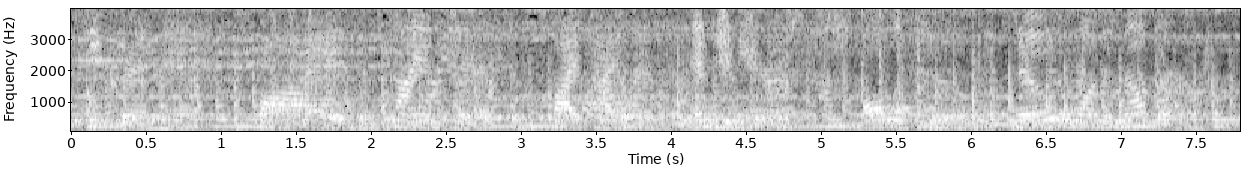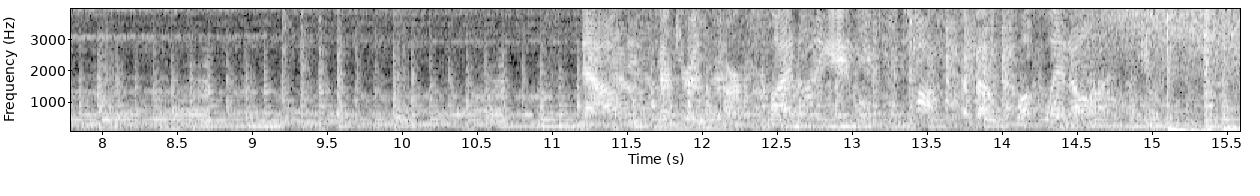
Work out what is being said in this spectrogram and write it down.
secret spies and scientists and spy pilots and engineers, all of whom know one another. Now these veterans are finally able to talk about what went on.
